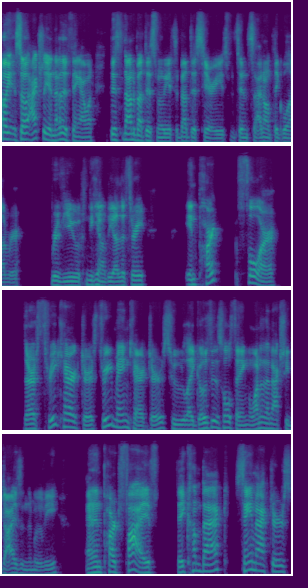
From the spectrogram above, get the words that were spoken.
oh yeah. So actually, another thing I want. This is not about this movie. It's about this series. Since I don't think we'll ever review, you know, the other three. In part four, there are three characters, three main characters who like go through this whole thing. One of them actually dies in the movie, and in part five, they come back, same actors,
